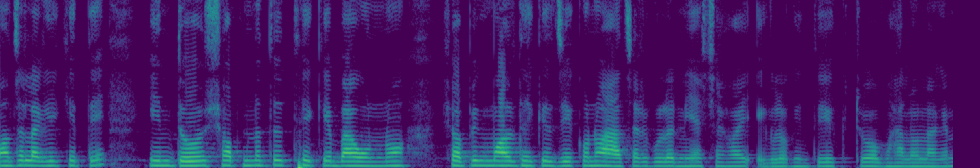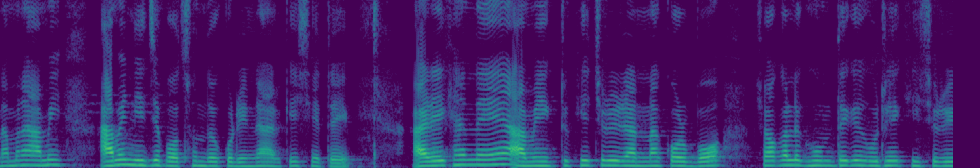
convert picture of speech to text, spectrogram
মজা লাগে খেতে। কিন্তু স্বপ্নতে থেকে বা অন্য শপিং মল থেকে যে কোনো আচারগুলো নিয়ে আসা হয়, এগুলো কিন্তু একটুও ভালো লাগে না। মানে আমি আমি নিজে পছন্দ করি না আর কি সেটাই। আর এখানে আমি একটু খিচুড়ি রান্না করব। সকালে ঘুম থেকে উঠে খিচুড়ি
